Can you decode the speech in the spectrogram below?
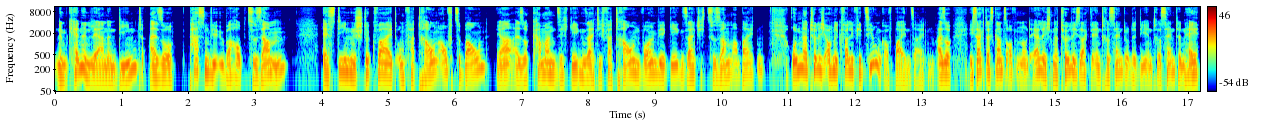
einem Kennenlernen dient, also passen wir überhaupt zusammen. Es dient ein Stück weit, um Vertrauen aufzubauen. Ja, also kann man sich gegenseitig vertrauen? Wollen wir gegenseitig zusammenarbeiten? Und natürlich auch eine Qualifizierung auf beiden Seiten. Also ich sage das ganz offen und ehrlich. Natürlich sagt der Interessent oder die Interessentin, hey,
